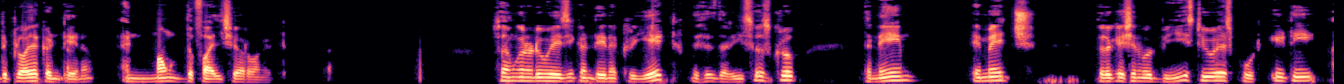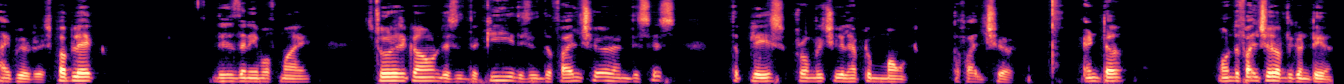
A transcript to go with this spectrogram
deploy a container and mount the file share on it. So I'm going to do AZ container create. This is the resource group, the name, image, the location would be East US port 80 IP address public. This is the name of my storage account. This is the key. This is the file share and this is the place from which you will have to mount the file share. Enter on the file share of the container.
